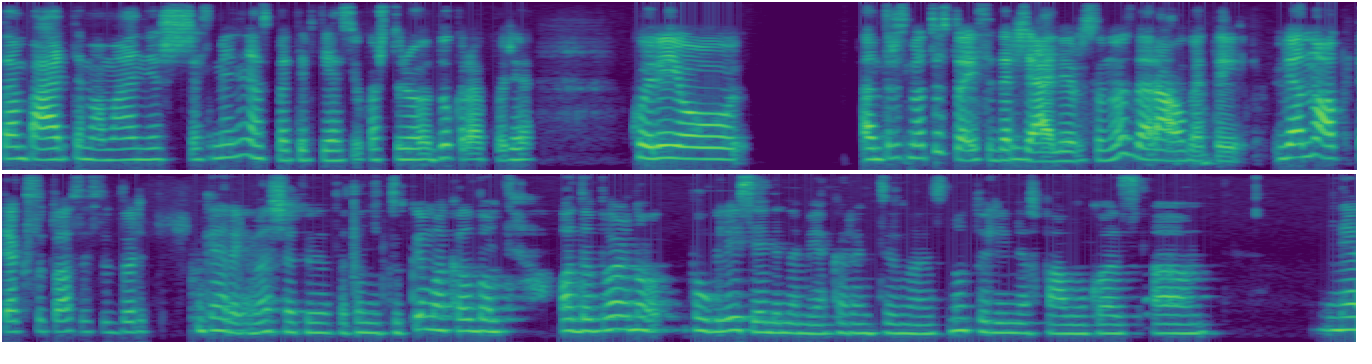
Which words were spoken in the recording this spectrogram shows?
tampa artima man iš asmeninės patirties, juk aš turiu dukrą, kuri, kuri jau antrus metus tu eisi darželį ir sunus dar auga, tai vienok teks su tuo susidurti. Gerai, mes čia apie tą nutukimą kalbam, o dabar nu paaugliai sėdi namie karantinas nuotolinės pamokos a, ne,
